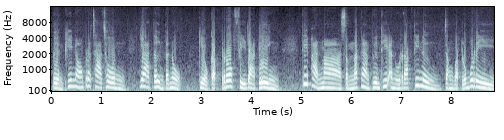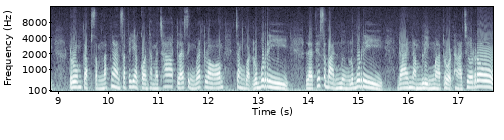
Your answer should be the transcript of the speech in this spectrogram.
เตือนพี่น้องประชาชน อย่าตื่นตระหนกเกี่ยวกับโรคฝีดาดลิง ที่ผ่านมาสำนักงานพื้นที่อนุรักษ์ที่ 1 จังหวัดลบบุรี ร่วมกับสำนักงานทรัพยากรธรรมชาติ และสิ่งแวดล้อม จังหวัดลบบุรี และเทศบาลเมืองลบบุรี ได้นำลิงมาตรวจหาเชื้อโรค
